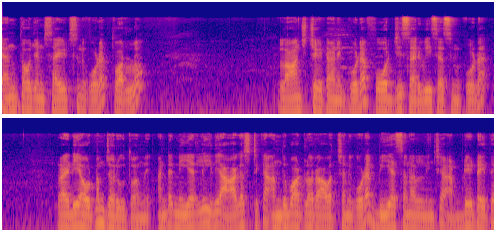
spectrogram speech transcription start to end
టెన్ థౌజండ్ సైట్స్ని కూడా త్వరలో లాంచ్ చేయడానికి కూడా ఫోర్ జీ సర్వీసెస్ని కూడా రెడీ అవటం జరుగుతుంది. అంటే నియర్లీ ఇది ఆగస్టుకి అందుబాటులో రావచ్చని కూడా బిఎస్ఎన్ఎల్ నుంచి అప్డేట్ అయితే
